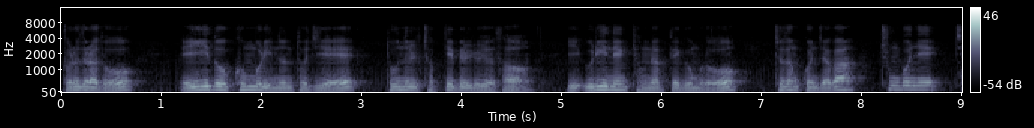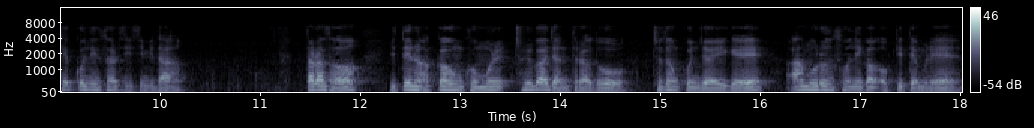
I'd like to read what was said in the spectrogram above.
그러더라도 A도 건물이 있는 토지에 돈을 적게 빌려줘서 이 을이 낸 경락대금으로 저당권자가 충분히 채권 행사할 수 있습니다. 따라서 이때는 아까운 건물 철거하지 않더라도 저당권자에게 아무런 손해가 없기 때문에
